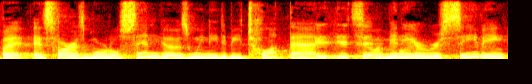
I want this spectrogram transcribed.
But as far as mortal sin goes, we need to be taught that It- it's that so many are receiving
